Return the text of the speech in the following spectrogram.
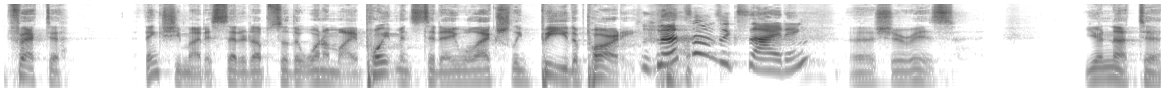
In fact, uh, I think she might have set it up so that one of my appointments today will actually be the party. That sounds exciting. uh, sure is. You're not, uh,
